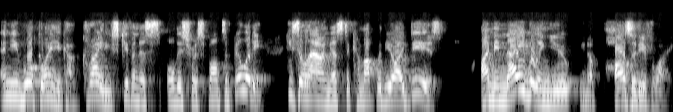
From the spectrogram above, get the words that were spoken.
And you walk away and you go, great, he's given us all this responsibility. He's allowing us to come up with the ideas. I'm enabling you in a positive way.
